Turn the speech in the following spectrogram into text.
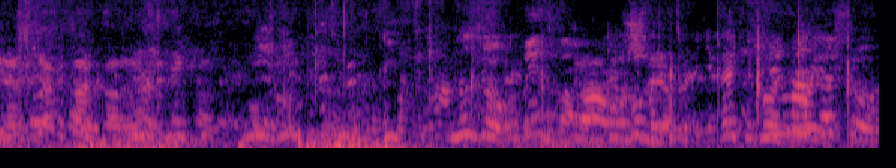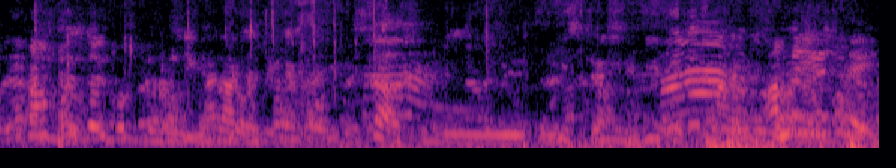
Як так, але... А ми цей.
